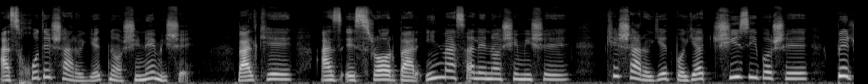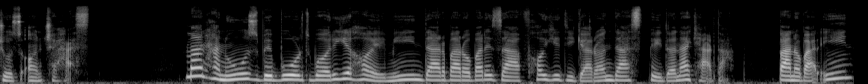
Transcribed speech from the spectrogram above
از خود شرایط ناشی نمیشه بلکه از اصرار بر این مسئله ناشی میشه که شرایط باید چیزی باشه به جز آنچه هست. من هنوز به بردباری هایمین در برابر ضعف‌های دیگران دست پیدا نکردم. بنابراین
